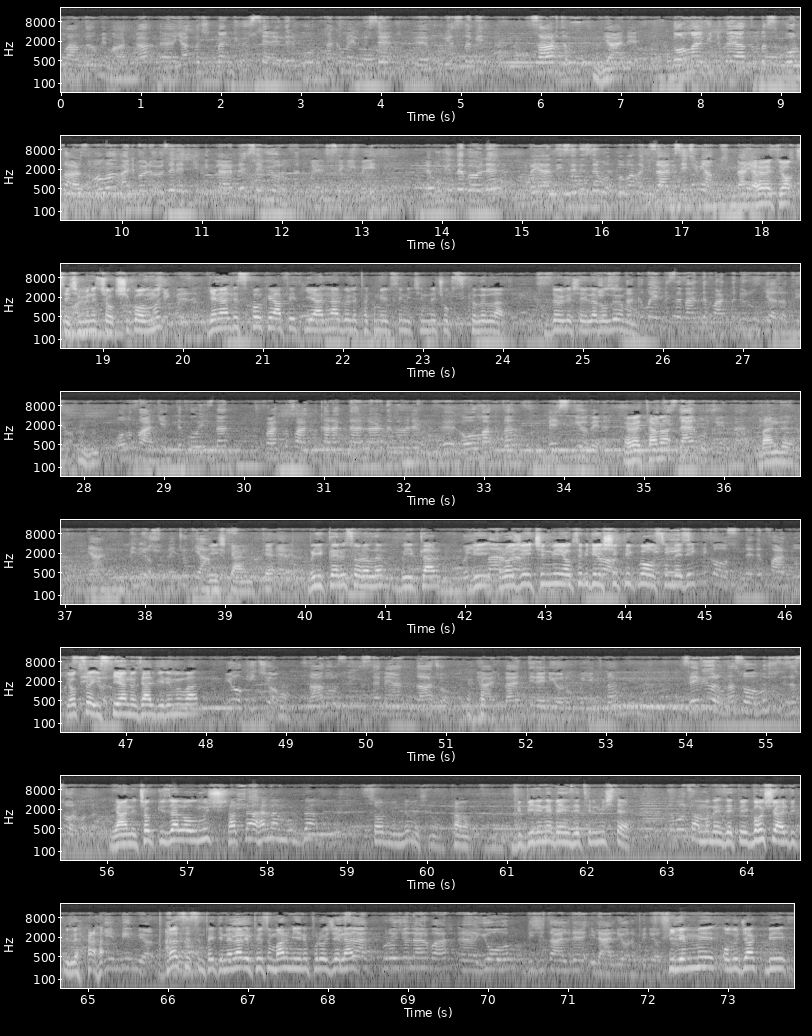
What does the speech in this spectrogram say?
kullandığım bir marka. Ee, yaklaşık ben bir 3 senedir bu takım elbise e, furyasına bir sardım. Yani normal günlük hayatımda spor tarzım ama hani böyle özel etkinliklerde seviyorum takım elbise giymeyi. E, bugün de böyle beğendiyseniz ne mutlu bana. Güzel bir seçim yapmışım. Ben yaptım. Evet yok seçiminiz çok şık olmuş. Teşekkür ederim. Genelde spor kıyafet giyenler böyle takım elbisenin içinde çok sıkılırlar. Sizde öyle şeyler Hiç oluyor mu? Takım elbise bende farklı bir ruh yaratıyor. Onu fark ettim. O yüzden farklı farklı karakterlerde böyle e, olmak da besliyor beni. Evet, tamam. İkizler burcuyum ben. Ben de Yani biliyorsun beni anlıyorsun. değişkenlikte. Evet. Bıyıkları soralım. Bıyıklar, bir Bıyıklar proje için mi yoksa bir Yok, değişiklik mi olsun bir dedik? değişiklik olsun dedim. Farklılık Yoksa seviyorum. isteyen özel biri mi var? Yok hiç yok. Daha doğrusu istemeyen daha çok. Yani ben direniyorum bıyıkta. Seviyorum. Nasıl olmuş size sormalı. Yani çok güzel olmuş. Hatta hemen burada sormayayım değil mi şimdi? Tamam. Bir birine benzetilmiş de. Tamam benzetmeyi boş verdik bile. Kim bilmiyorum. Nasılsın peki? Neler yapıyorsun? Var mı yeni projeler? Güzel projeler var. Ee, yoğun. Dijitalde ilerliyorum biliyorsun. Film mi olacak? Bir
